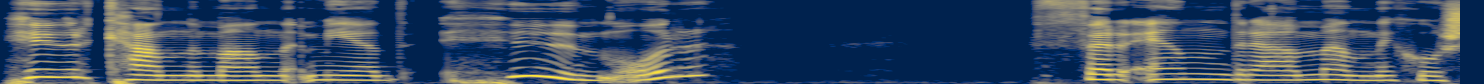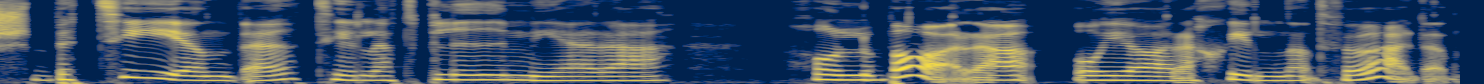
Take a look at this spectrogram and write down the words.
Hur kan man med humor förändra människors beteende till att bli mera hållbara och göra skillnad för världen?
